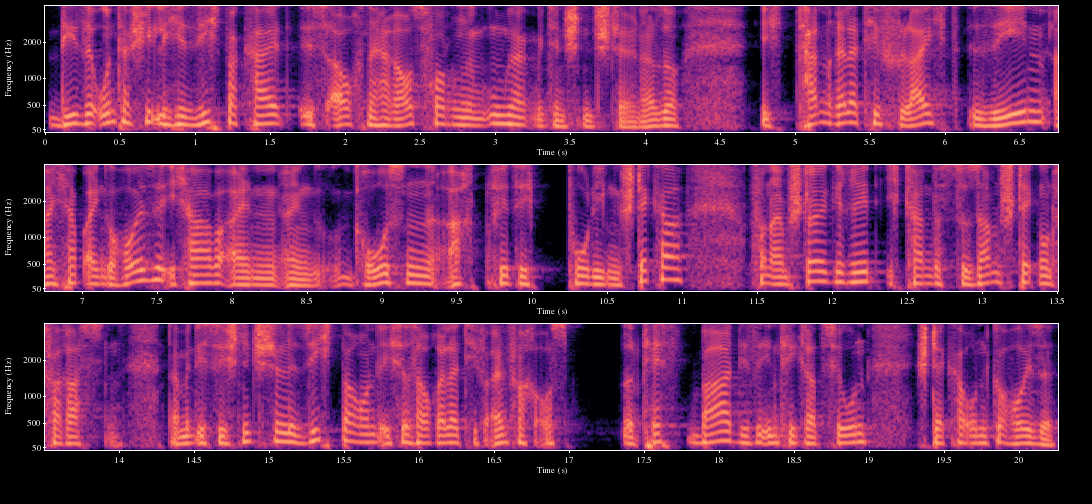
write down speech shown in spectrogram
diese unterschiedliche Sichtbarkeit ist auch eine Herausforderung im Umgang mit den Schnittstellen. Also ich kann relativ leicht sehen, ich habe ein Gehäuse, ich habe einen, einen großen 48-poligen Stecker von einem Steuergerät, ich kann das zusammenstecken und verrasten. Damit ist die Schnittstelle sichtbar und ist das auch relativ einfach aus äh, testbar, diese Integration Stecker und Gehäuse.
